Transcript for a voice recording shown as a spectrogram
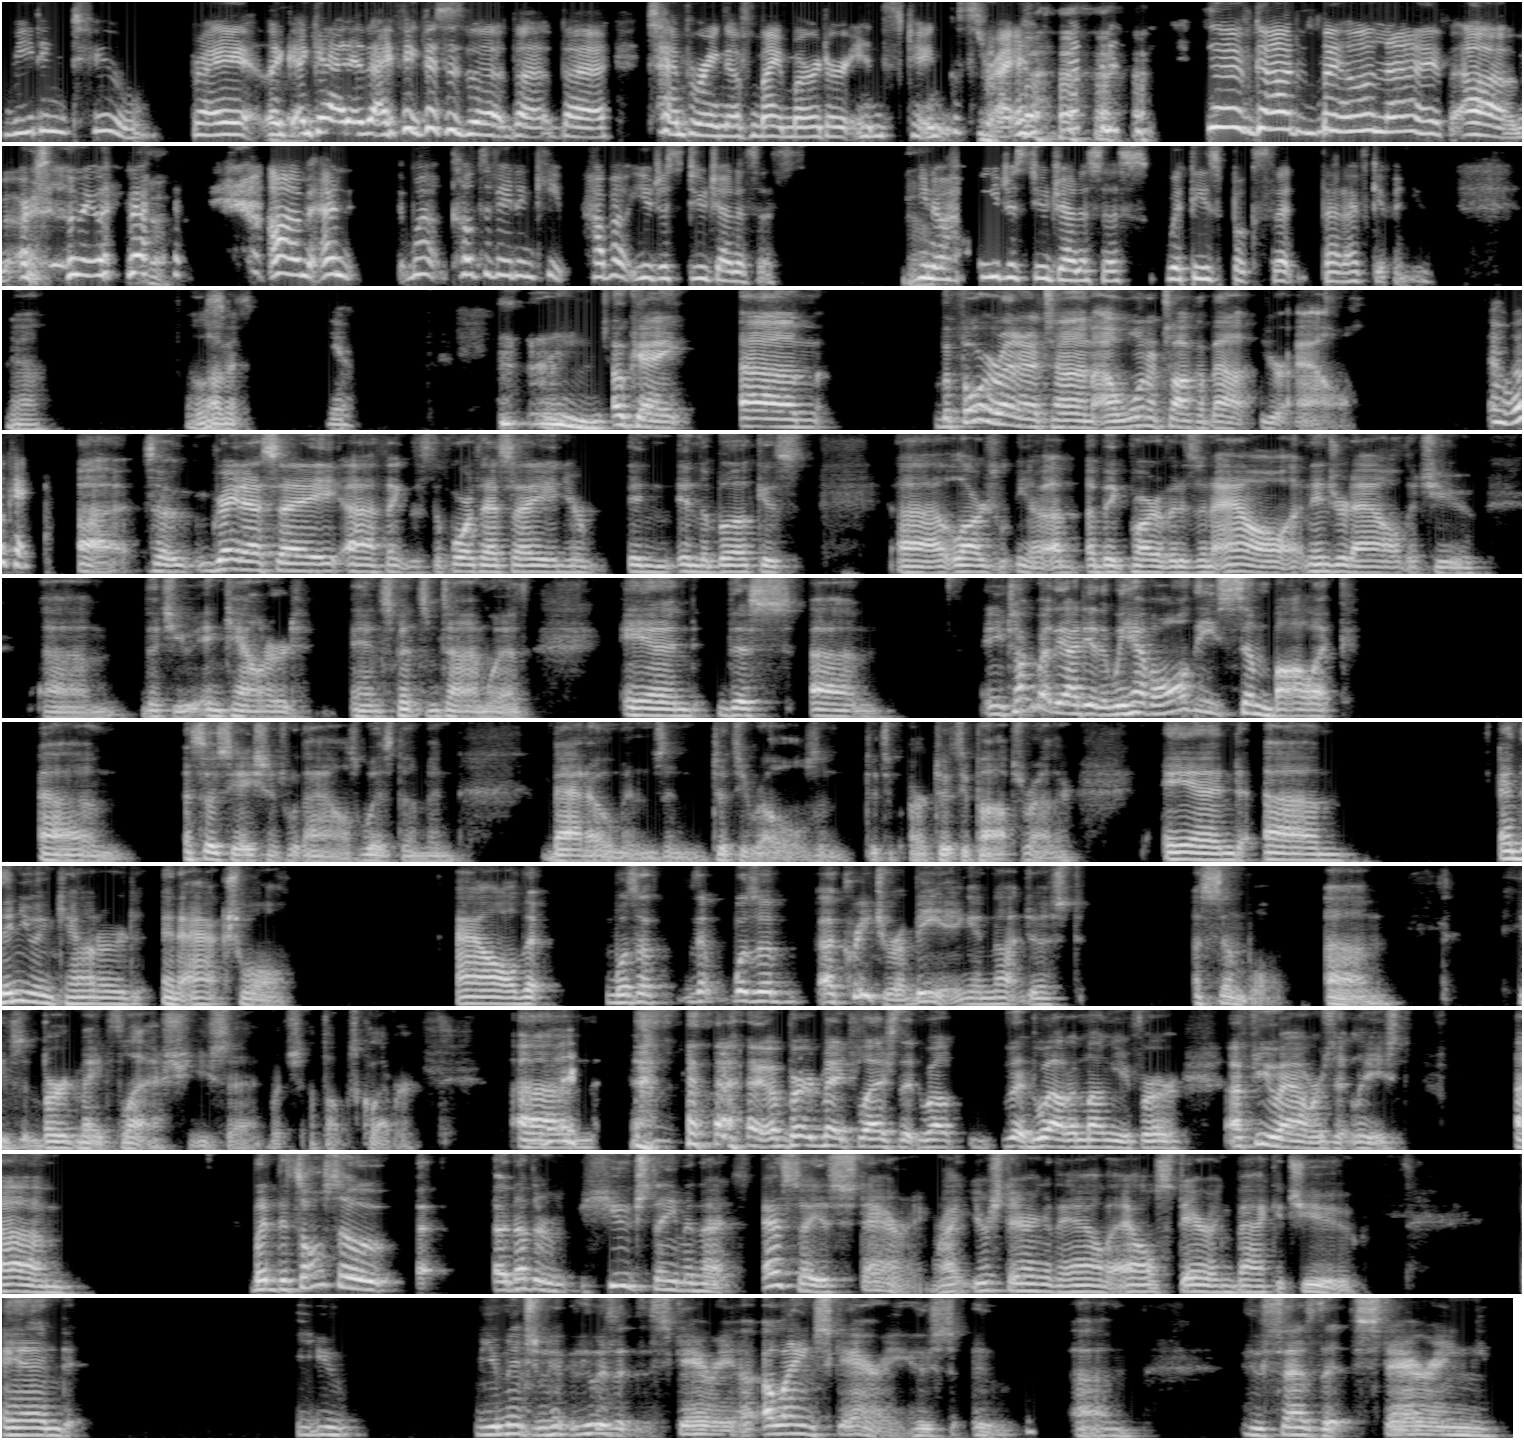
reading too right? Like again i think this is the the the tempering of my martyr instincts right? Serve god with my whole life um or something like that. Um and well cultivate and keep. How about you just do genesis yeah. you know how you just do genesis with these books that that i've given you? Yeah. I love it. Yeah. Okay um before we run out of time i want to talk about your owl. Oh okay. Uh so great essay. Uh, i think this is the fourth essay in your in in the book is uh large you know a, a big part of it is an owl an injured owl that you um that you encountered and spent some time with. And this um and you talk about the idea that we have all these symbolic um, associations with owls, wisdom and bad omens and tootsie rolls and tootsie, or tootsie pops rather, and um, and then you encountered an actual owl that was a that was a, a creature, a being, and not just a symbol. Um, he was a bird made flesh, you said, which I thought was clever. Um, a bird made flesh that dwelt that dwelt among you for a few hours at least. Um, but it's also uh, another huge theme in that essay is staring. Right, you're staring at the owl, the owl staring back at you, and you you mentioned who, who is it? Scarry, uh, Elaine Scarry, who's who um, who says that staring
